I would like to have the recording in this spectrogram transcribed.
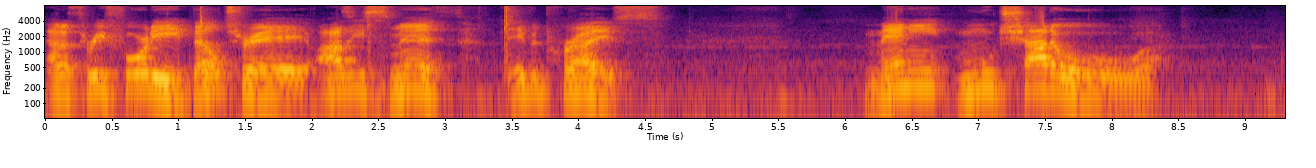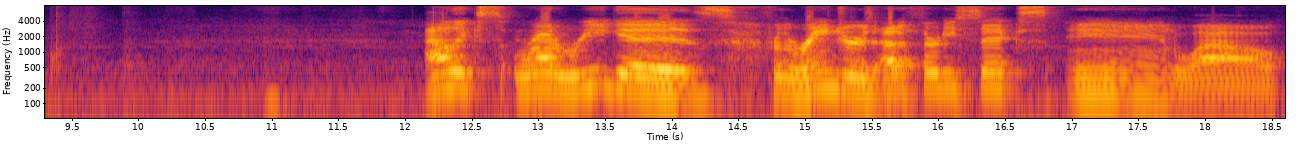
Out of 340, Beltre, Ozzie Smith, David Price, Manny Machado, Alex Rodriguez for the Rangers out of 36. And wow.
